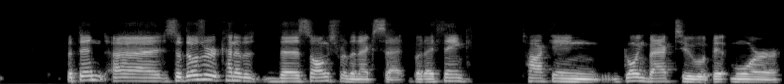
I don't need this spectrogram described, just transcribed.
but then, uh, so those are kind of the, the songs for the next set. But I think talking, going back to a bit more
